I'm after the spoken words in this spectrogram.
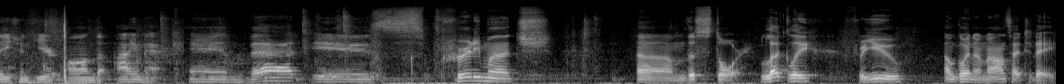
station here on the iMac. And that is pretty much um, the store. Luckily for you, I'm going on an onsite today.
